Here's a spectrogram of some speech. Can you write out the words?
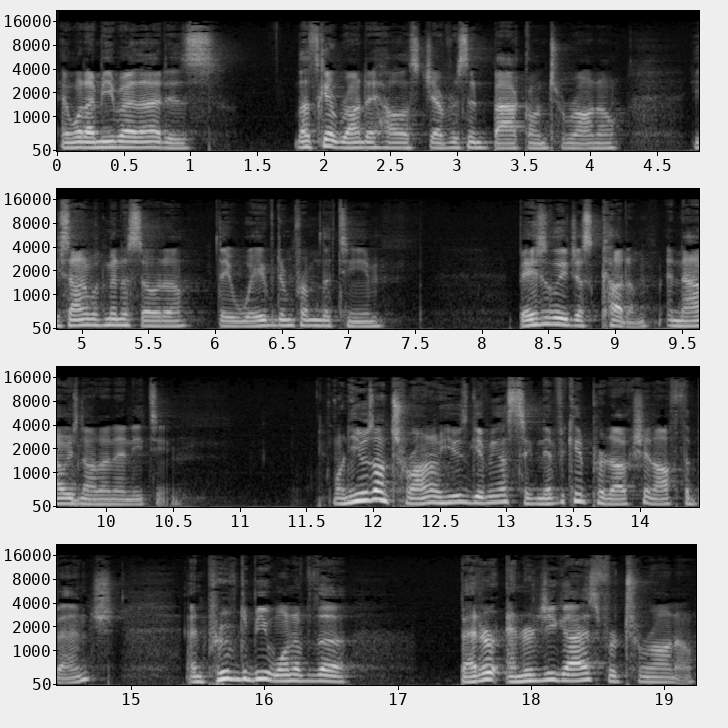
And what I mean by that is let's get Rondae Hollis Jefferson back on Toronto. He signed with Minnesota. They waived him from the team. Basically, just cut him, and now he's not on any team. When he was on Toronto, he was giving us significant production off the bench and proved to be one of the better energy guys for Toronto.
